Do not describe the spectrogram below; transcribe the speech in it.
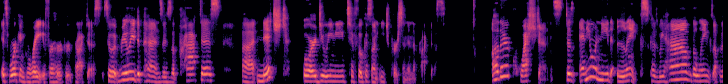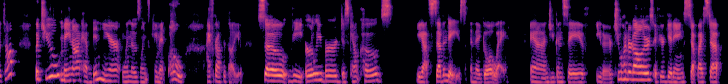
it's working great for her group practice. So it really depends is the practice uh, niched or do we need to focus on each person in the practice? Other questions Does anyone need links? Because we have the links up at the top, but you may not have been here when those links came in. Oh, I forgot to tell you. So the early bird discount codes, you got seven days and they go away. And you can save either $200 if you're getting step by step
